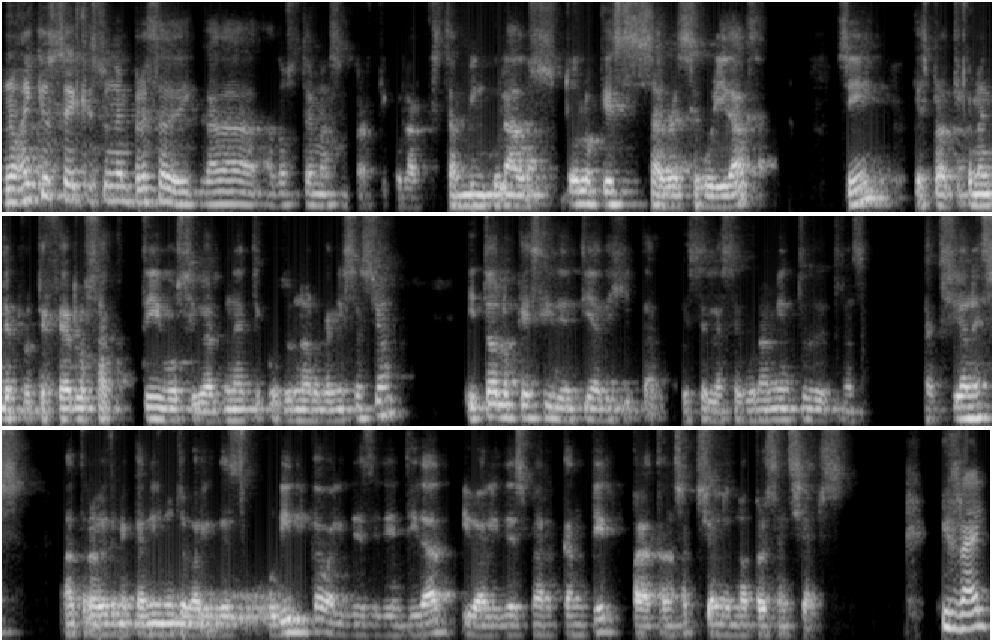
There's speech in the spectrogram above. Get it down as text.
Bueno, IQSec es una empresa dedicada a dos temas en particular que están vinculados. Todo lo que es ciberseguridad, ¿sí? que es prácticamente proteger los activos cibernéticos de una organización, y todo lo que es identidad digital, que es el aseguramiento de transacciones acciones a través de mecanismos de validez jurídica, validez de identidad y validez mercantil para transacciones no presenciales. Israel,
